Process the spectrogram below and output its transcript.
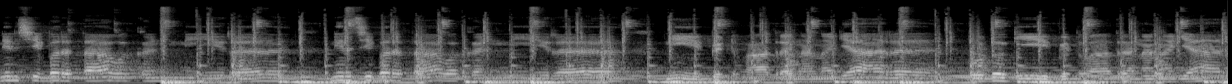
ನೆನಸಿ ಬರ್ತಾವ ಕಣ್ಣೀರ. ನೆನಸಿ ಬರ್ತಾವ ಕಣ್ಣೀರ. ನೀ ಬಿಟ್ಟು ಆದ್ರ ನನಗ್ಯಾರ ಹುಡುಗಿ ಬಿಟ್ಟು ಆದ್ರ ನನಗ್ಯಾರ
